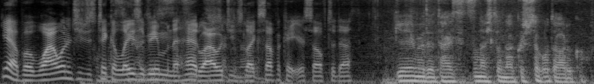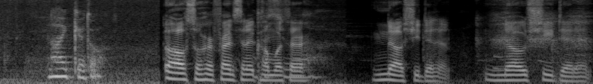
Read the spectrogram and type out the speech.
Yeah, but why wouldn't you just take a laser beam in the head? Why would you like suffocate yourself to death? Oh, so her friends didn't come with her. No, she didn't. No, she didn't.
